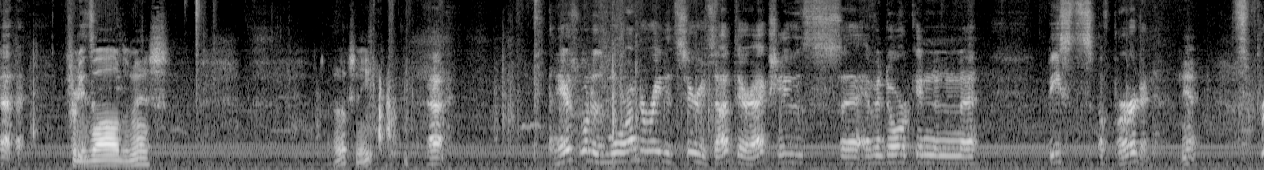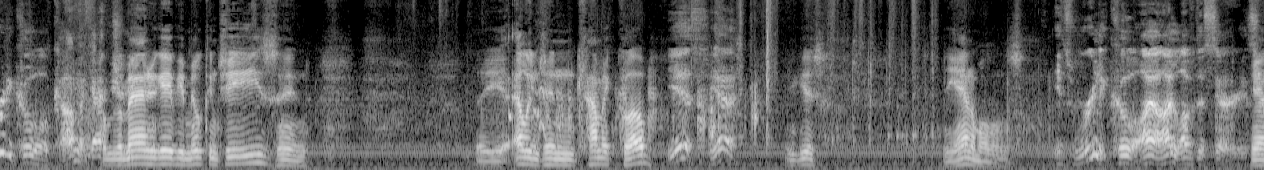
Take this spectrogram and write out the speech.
pretty walled in this. That looks neat. Uh, and here's one of the more underrated series out there. Actually, it was uh, Evan Dorkin and uh, Beasts of Burden. Yeah. It's a pretty cool comic, From actually. the man who gave you milk and cheese and the Eltingville Comic Club, Yes, yeah. you get the animals. It's really cool. I, I love this series. Yeah,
